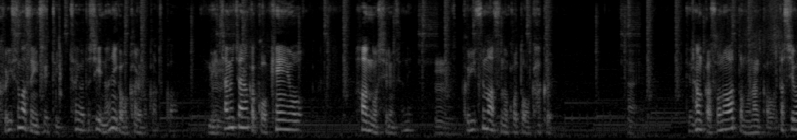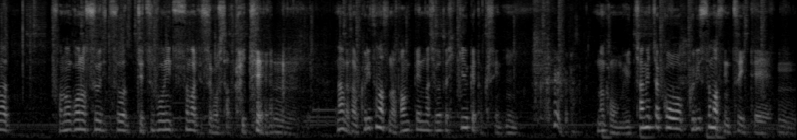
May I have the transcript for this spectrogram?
クリスマスについて一体私に何が分かるのかとか。めちゃめちゃなんかこう嫌悪反応してるんですよね。うん。クリスマスのことを書く。はい。でなんかその後もなんか私はその後の数日を絶望に包まれて過ごしたとか言って、うん。なんかそのクリスマスの短編の仕事を引き受けたくせに なんかもうめちゃめちゃこうクリスマスについてうん。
